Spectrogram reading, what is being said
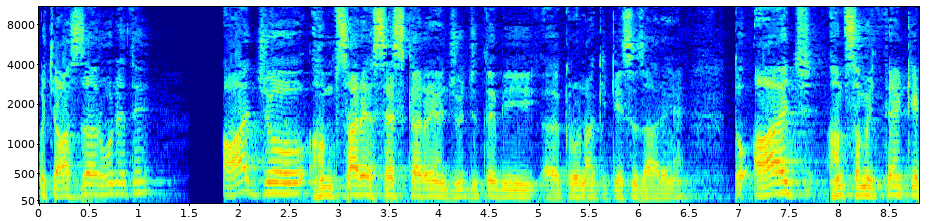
पचास हज़ार होने थे। आज जो हम सारे असेस कर रहे हैं जो जितने भी कोरोना के केसेस आ रहे हैं तो आज हम समझते हैं कि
